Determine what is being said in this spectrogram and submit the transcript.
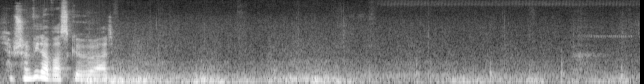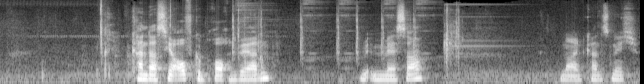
Ich habe schon wieder was gehört. Kann das hier aufgebrochen werden? Mit dem Messer? Nein, kann es nicht.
